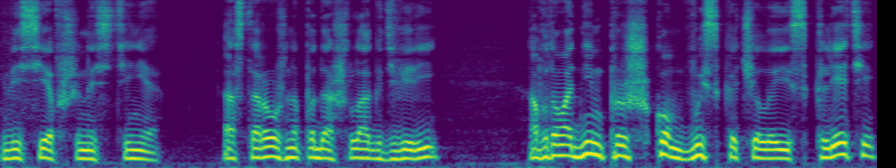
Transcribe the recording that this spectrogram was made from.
висевший на стене, осторожно подошла к двери, а потом одним прыжком выскочила из клети,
